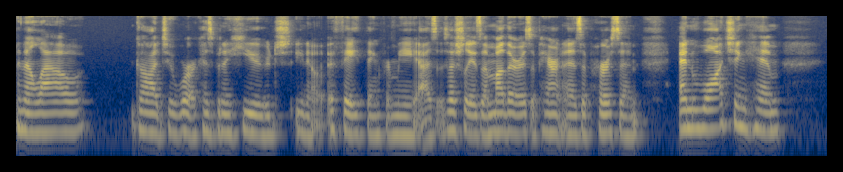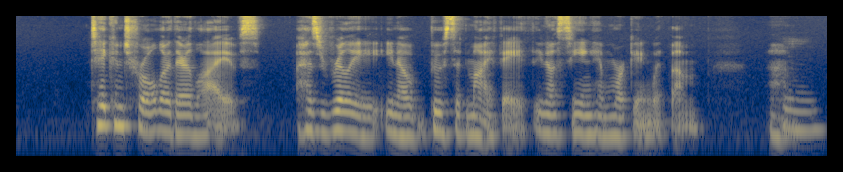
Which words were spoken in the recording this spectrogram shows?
and allow God to work has been a huge, you know, a faith thing for me as, especially as a mother, as a parent, and as a person. And watching him take control of their lives has really, you know, boosted my faith, you know, seeing him working with them. Um,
